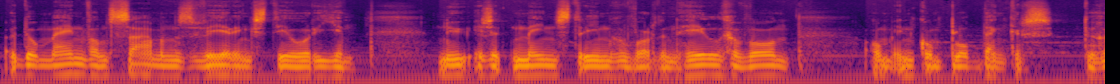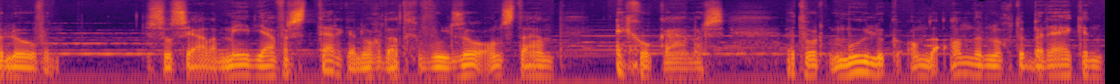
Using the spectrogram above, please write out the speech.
het domein van samenzweringstheorieën. Nu is het mainstream geworden, heel gewoon om in complotdenkers te geloven. De sociale media versterken nog dat gevoel. Zo ontstaan echokamers. Het wordt moeilijk om de ander nog te bereiken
